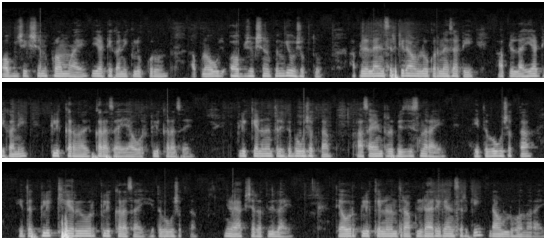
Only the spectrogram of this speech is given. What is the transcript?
ऑब्जेक्शन फ्रॉम आहे. या ठिकाणी क्लिक करून आपण ऑब्जेक्शन पण घेऊ शकतो. आपल्याला अँसर की डाउनलोड करण्यासाठी आपल्याला या ठिकाणी क्लिक करणार करायचं आहे यावर क्लिक करायचं आहे. क्लिक केल्यानंतर इथं बघू शकता असा इंटरफेस दिसणार आहे. इथं बघू शकता इथं क्लिक हेअरवर क्लिक करायचं आहे. इथं बघू शकता निळ्या अक्षरात लिहिलं आहे. त्यावर क्लिक केल्यानंतर आपली डायरेक्ट अँसर की डाउनलोड होणार आहे.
